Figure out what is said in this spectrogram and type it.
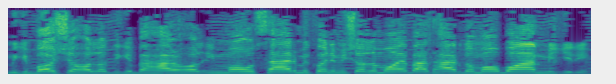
میگی باشه حالا دیگه به هر حال این ماهو سر می‌کنیم ان ماه بعد هر دو ماهو با هم می‌گیریم.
